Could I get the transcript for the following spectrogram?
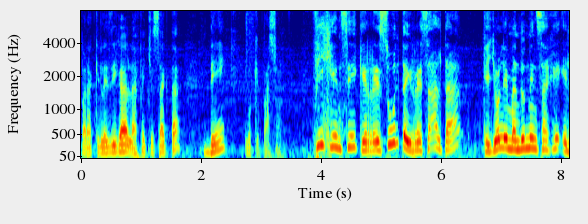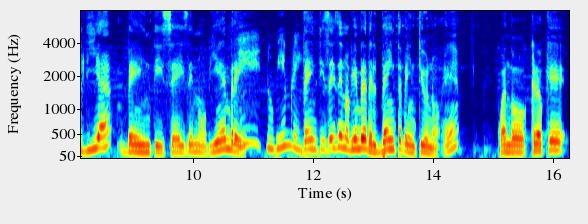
para que les diga la fecha exacta de lo que pasó. Fíjense que resulta y resalta que yo le mandé un mensaje el día 26 de noviembre. Noviembre. 26 de noviembre del 2021, ¿eh? Cuando creo que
